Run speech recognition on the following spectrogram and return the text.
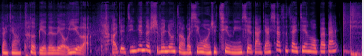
大家要特别的留意了。好，这今天的十分钟早报新闻，是庆玲，谢谢大家，下次再见喽，拜拜。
